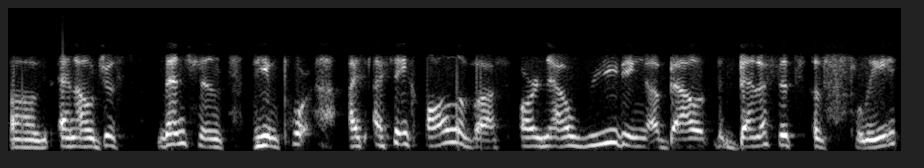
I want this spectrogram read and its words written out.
Um, and I'll just mention the import. I, I think all of us are now reading about the benefits of sleep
